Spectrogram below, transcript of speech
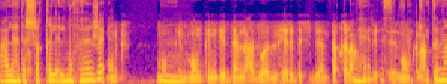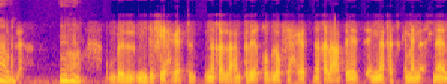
على هذا الشق المفاجئ؟ ممكن ممكن مم. ممكن جدا العدوى الهربس بينتقل عن طريق ممكن عن طريق تماما. آه. في حاجات تتنقل عن طريق قبلة وفي حاجات تتنقل عن طريق النفس كمان أثناء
